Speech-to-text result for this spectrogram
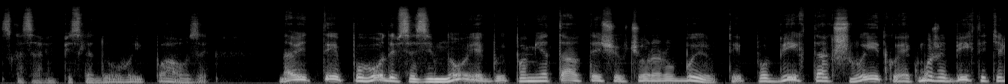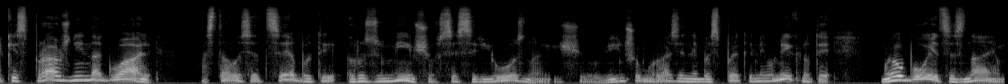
сказав він після довгої паузи. Навіть ти погодився зі мною, якби пам'ятав те, що вчора робив. Ти побіг так швидко, як може бігти тільки справжній нагваль. А сталося це, бо ти розумів, що все серйозно і що в іншому разі небезпеки не уникнути. Ми обоє це знаємо.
